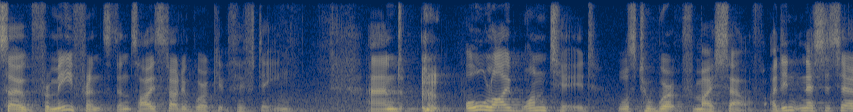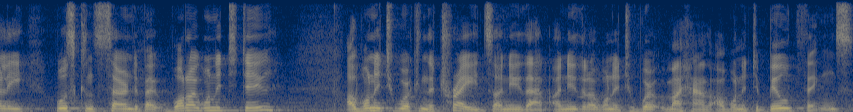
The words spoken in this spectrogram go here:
So for me, for instance, I started work at 15, and all I wanted was to work for myself. I didn't necessarily was concerned about what I wanted to do. I wanted to work in the trades. I knew that. I knew that I wanted to work with my hand. I wanted to build things.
